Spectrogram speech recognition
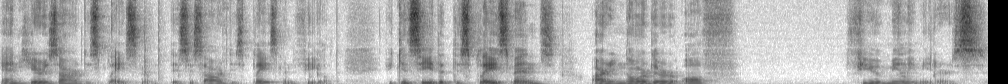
and here is our displacement. This is our displacement field. You can see that displacements are in order of few millimeters.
